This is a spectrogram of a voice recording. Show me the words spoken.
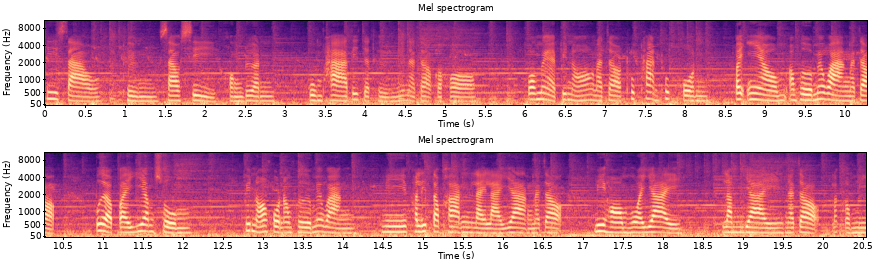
ที่สาวถึงสาวสี่ของเดือนกุมภาที่จะถึงนี้นะเจ้าก็ขอ พ่อแม่พี่น้องนะเจ้าทุกท่านทุกคนไปเอี่ยวอำเภอแม่วางนะเจ้าเพื่อไปเยี่ยมชม พี่น้องคนอำเภอแม่วางมีผลิตภัณฑ์หลาย ๆ อย่างนะเจ้ามีหอมหัวใหญ่ลำไยนะเจ้าแล้วก็มี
